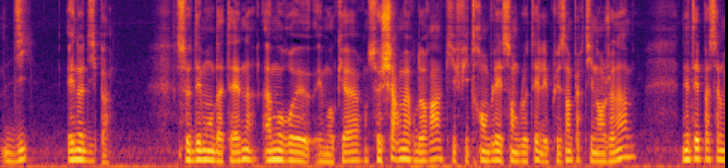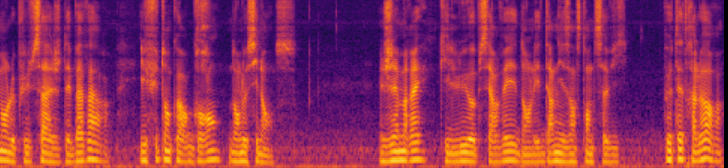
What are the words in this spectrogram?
dit et ne dit pas. Ce démon d'Athènes, amoureux et moqueur, ce charmeur de rats qui fit trembler et sangloter les plus impertinents jeunes hommes, n'était pas seulement le plus sage des bavards, il fut encore grand dans le silence. J'aimerais qu'il l'eût observé dans les derniers instants de sa vie. Peut-être alors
